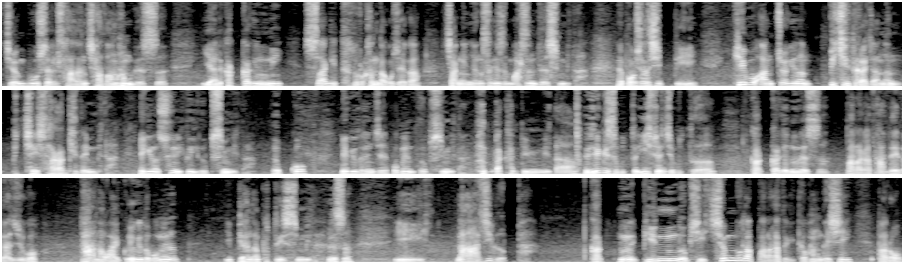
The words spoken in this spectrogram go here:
정부세를 사전 차단함으로써 이 안에 각각의 눈이 싹이 트도록 한다고 제가 작년 영상에서 말씀드렸습니다. 보시다시피 기부 안쪽에는 빛이 들어가지 않는 빛의 사각지대입니다. 여기는 순이 거의 없습니다. 없고 여기도 현재 보면 없습니다. 한딱한 뼘입니다. 여기서부터 20cm부터 각각의 눈에서 발화가 다 돼가지고 다 나와 있고 여기도 보면은 잎이 하나 붙어 있습니다. 그래서 이 없다. 각 눈에 빈눈 없이 전부 다 발화가 되게끔 한 것이 바로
